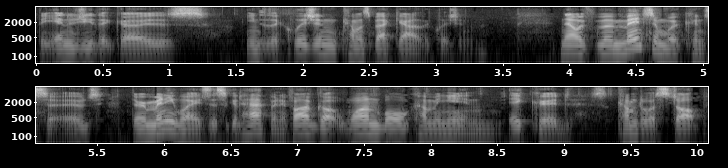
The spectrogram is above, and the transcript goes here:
the energy that goes into the collision comes back out of the collision. Now if momentum were conserved, there are many ways this could happen. If I've got one ball coming in, it could come to a stop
